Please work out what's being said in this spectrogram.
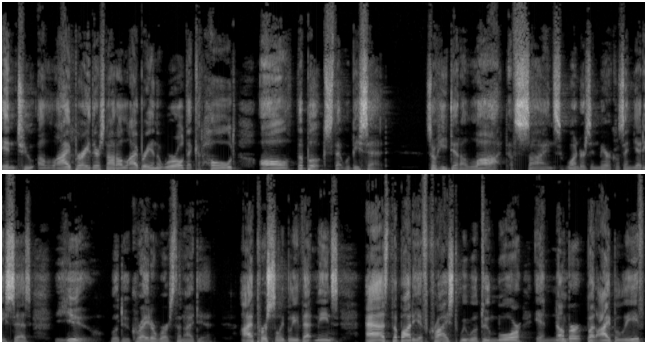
into a library, there's not a library in the world that could hold all the books that would be said. So he did a lot of signs, wonders, and miracles. And yet he says, You will do greater works than I did. I personally believe that means as the body of Christ, we will do more in number, but I believe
